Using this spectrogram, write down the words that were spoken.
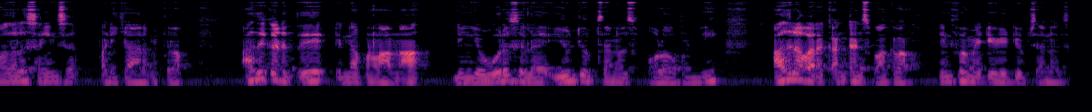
முதல்ல சயின்ஸை படிக்க ஆரம்பிக்கலாம். அதுக்கடுத்து என்ன பண்ணலாம்னா நீங்க ஒரு சில யூடியூப் சேனல்ஸ் ஃபாலோ பண்ணி அதுல வர கண்டென்ட்ஸ் பார்க்கலாம். இன்ஃபர்மேட்டிவ் யூடியூப் சேனல்ஸ்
